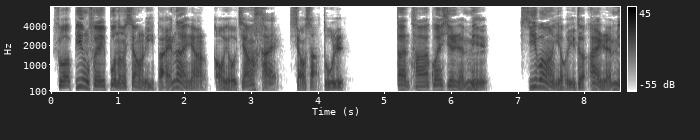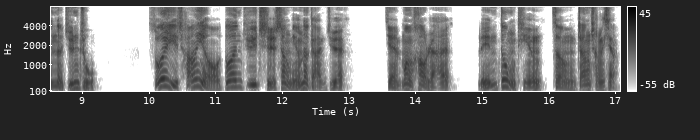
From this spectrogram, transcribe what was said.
说并非不能像李白那样遨游江海，潇洒度日，但他关心人民，希望有一个爱人民的君主，所以常有端居耻圣明的感觉。见孟浩然临洞庭赠张丞相，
